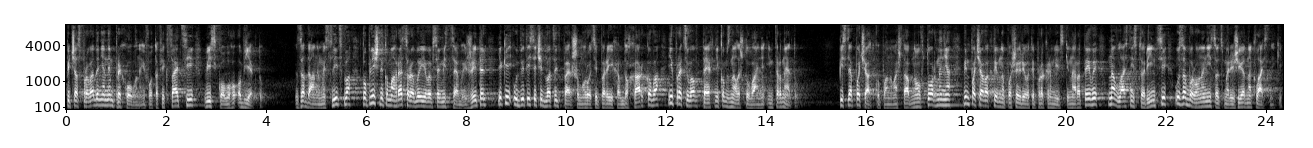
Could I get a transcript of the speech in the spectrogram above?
під час проведення ним прихованої фотофіксації військового об'єкту. За даними слідства, поплічником агресора виявився місцевий житель, який у 2021 році переїхав до Харкова і працював техніком з налаштування інтернету. Після початку повномасштабного вторгнення він почав активно поширювати прокремлівські наративи на власній сторінці у забороненій соцмережі Однокласники.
